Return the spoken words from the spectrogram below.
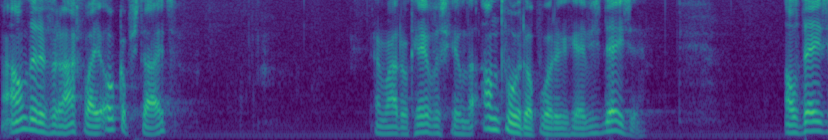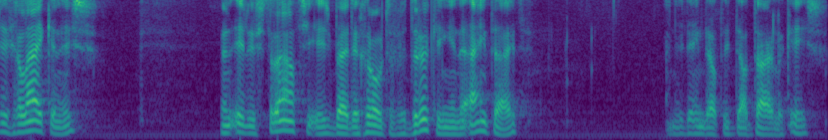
Een andere vraag waar je ook op stuit, en waar ook heel verschillende antwoorden op worden gegeven, is deze. Als deze gelijkenis een illustratie is bij de grote verdrukking in de eindtijd, en ik denk dat dat duidelijk is,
